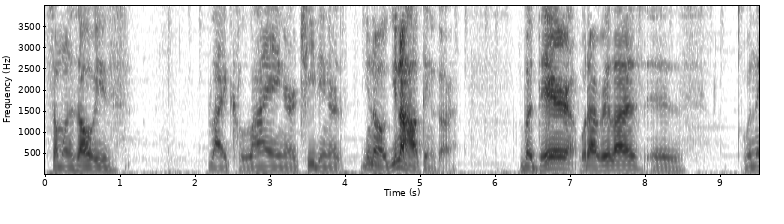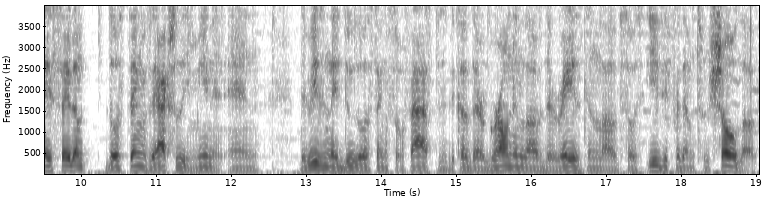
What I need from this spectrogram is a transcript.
someone is always like lying or cheating or you know you know how things are. But there what i realize is when they say them those things they actually mean it. And the reason they do those things so fast is because they're grown in love they're raised in love so it's easy for them to show love.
